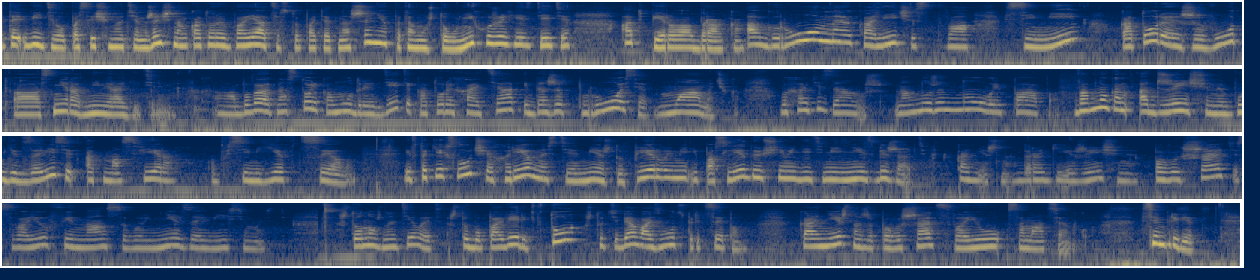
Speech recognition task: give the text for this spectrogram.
Это видео посвящено тем женщинам, которые боятся вступать в отношения, потому что у них уже есть дети от первого брака. Огромное количество семей, которые живут а, с неродными родителями. А, бывают настолько мудрые дети, которые хотят и даже просят, мамочка, выходи замуж, нам нужен новый папа. Во многом от женщины будет зависеть атмосфера в семье в целом. И в таких случаях ревности между первыми и последующими детьми не избежать. Конечно, дорогие женщины, повышайте свою финансовую независимость. Что нужно делать, чтобы поверить в то, что тебя возьмут с прицепом? Конечно же, повышать свою самооценку. Всем привет!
